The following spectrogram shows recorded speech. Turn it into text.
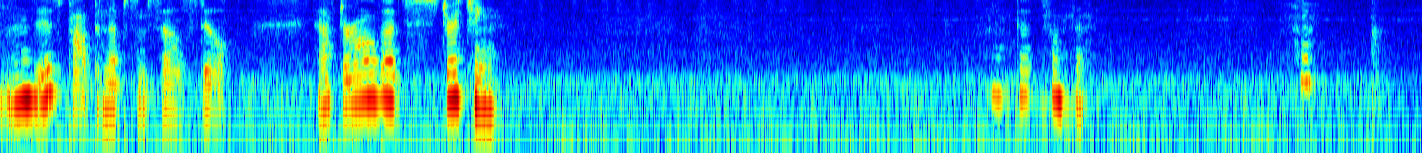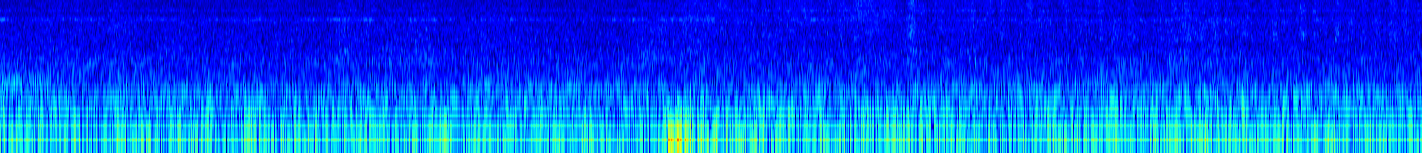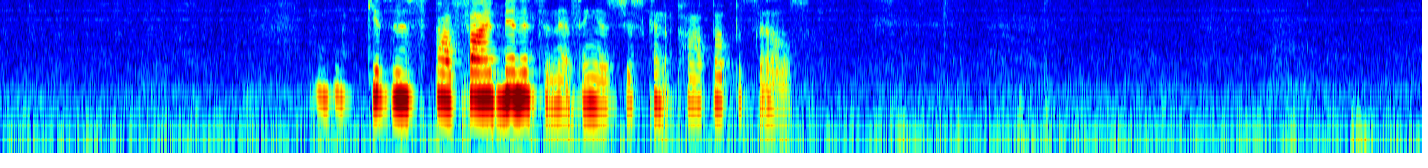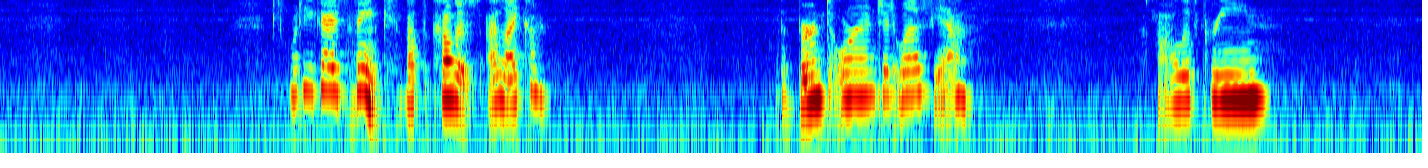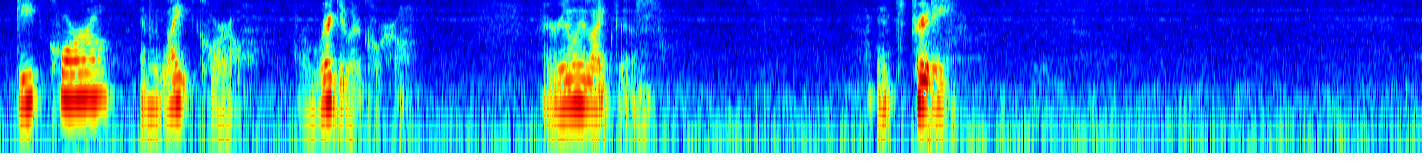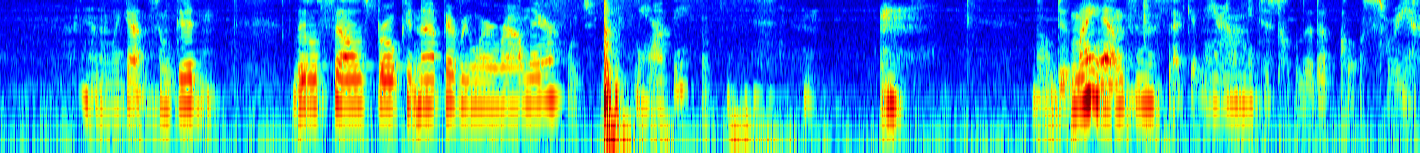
It is popping up some cells still. After all that stretching. Ain't that something? Give this about five minutes and that thing is just going to pop up with cells. What do you guys think about the colors? I like them. The burnt orange it was, yeah. Olive green, deep coral, and light coral, or regular coral. I really like this. It's pretty. And we got some good little cells broken up everywhere around there, which makes me happy. I'll do my ends in a second here. Let me just hold it up close for you.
